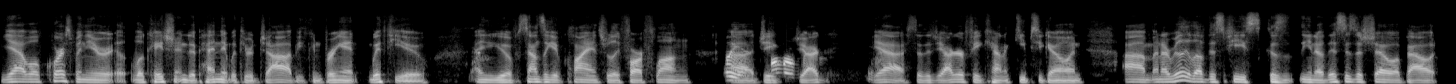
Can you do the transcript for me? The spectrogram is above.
Yeah, well, of course, when you're uh, location independent with your job, you can bring it with you, yeah. and you have sounds like you have clients really far flung. Oh yeah, uh, ge- geog- yeah. So the geography kind of keeps you going, um, and I really love this piece because you know this is a show about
